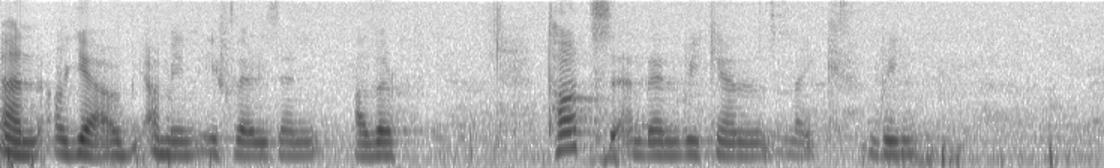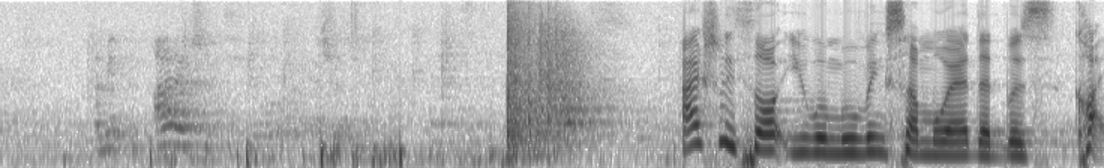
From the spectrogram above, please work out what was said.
And uh, yeah, I mean, if there is any other thoughts, and then we can like bring. I mean, I actually I actually thought you were moving somewhere that was quite,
